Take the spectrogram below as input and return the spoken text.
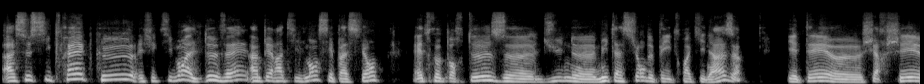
à ceci près que, effectivement, elles devaient impérativement, ces patientes, être porteuses euh, d'une mutation de PI3 kinase qui était cherchée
